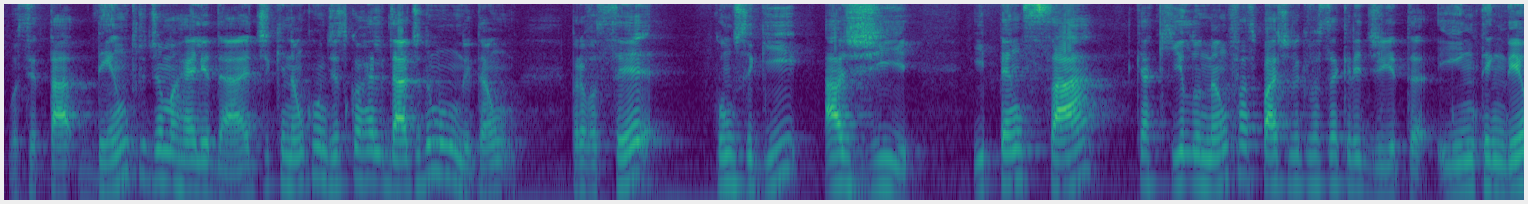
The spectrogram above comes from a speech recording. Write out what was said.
você tá dentro de uma realidade que não condiz com a realidade do mundo. Então, para você conseguir agir e pensar que aquilo não faz parte do que você acredita e entender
